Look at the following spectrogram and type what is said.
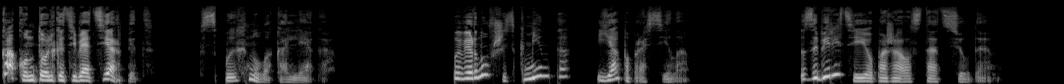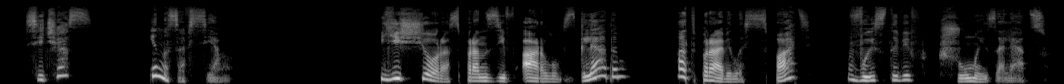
Как он только тебя терпит!» — вспыхнула коллега. Повернувшись к Минта, я попросила. «Заберите ее, пожалуйста, отсюда. Сейчас и насовсем». Еще раз пронзив Арлу взглядом, отправилась спать, выставив шумоизоляцию.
